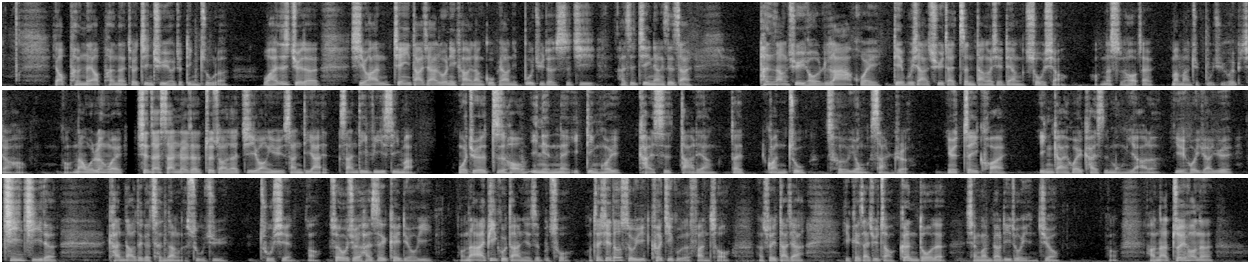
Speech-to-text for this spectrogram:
要喷了要喷了，就进去以后就定住了。我还是觉得喜欢建议大家，如果你看到一张股票，你布局的时机还是尽量是在喷上去以后拉回跌不下去，再震荡而且量缩小，那时候再慢慢去布局会比较好。哦，那我认为现在散热的最主要在寄望于三 D I 三 D VC 嘛，我觉得之后一年内一定会开始大量在关注车用散热，因为这一块应该会开始萌芽了，也会越来越积极的看到这个成长的数据出现啊，所以我觉得还是可以留意。那 IP 股当然也是不错，这些都属于科技股的范畴，那所以大家也可以再去找更多的。相关标的做研究，好，好，那最后呢，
